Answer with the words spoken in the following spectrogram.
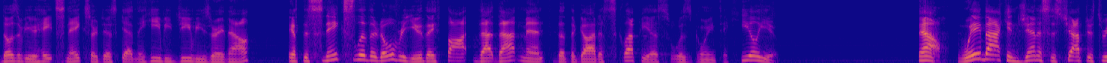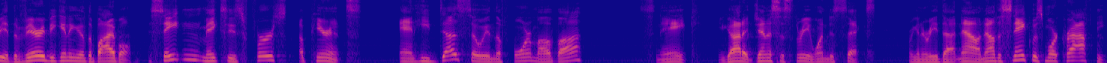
those of you who hate snakes are just getting the heebie jeebies right now. If the snake slithered over you, they thought that that meant that the god Asclepius was going to heal you. Now, way back in Genesis chapter 3, at the very beginning of the Bible, Satan makes his first appearance and he does so in the form of a snake. You got it. Genesis 3 1 to 6. We're going to read that now. Now, the snake was more crafty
